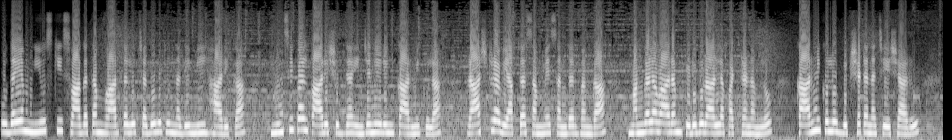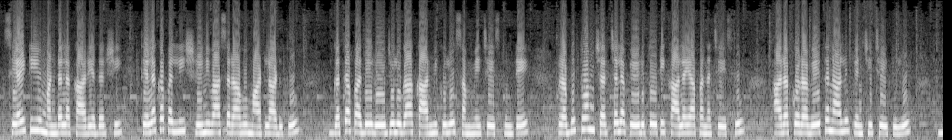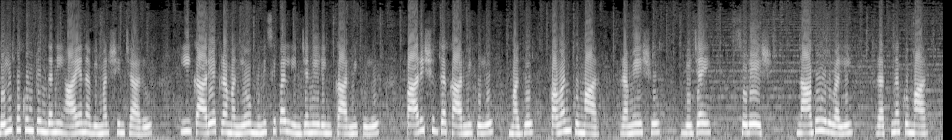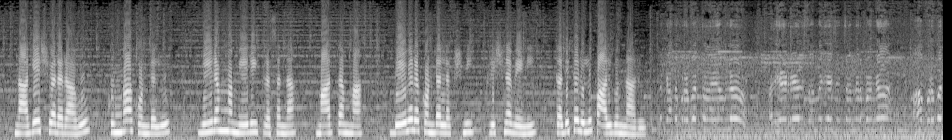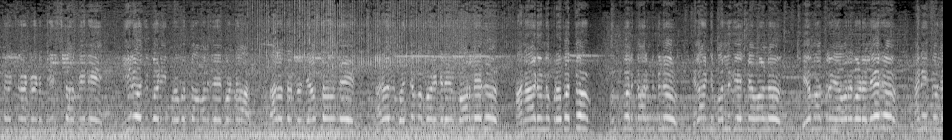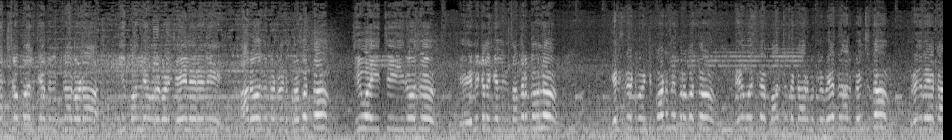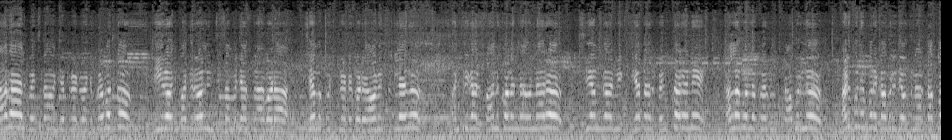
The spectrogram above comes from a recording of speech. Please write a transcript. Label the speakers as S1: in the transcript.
S1: ఉదయం న్యూస్కి స్వాగతం. వార్తలు చదువుతున్నది మీ హారిక. మున్సిపల్ పారిశుద్ధ ఇంజనీరింగ్ కార్మికుల రాష్ట్ర వ్యాప్త సమ్మె సందర్భంగా మంగళవారం పిడుగురాళ్ళ పట్టణంలో కార్మికులు భిక్షటన చేశారు. సిఐటియు మండల కార్యదర్శి తెలకపల్లి శ్రీనివాసరావు మాట్లాడుతూ గత పది రోజులుగా కార్మికులు సమ్మె చేస్తుంటే ప్రభుత్వం చర్చల పేరుతోటి కాలయాపన చేస్తూ అరకొర వేతనాలు పెంచి చేతులు దులుపుకుంటుందని ఆయన విమర్శించారు. ఈ కార్యక్రమంలో మున్సిపల్ ఇంజనీరింగ్ కార్మికులు పారిశుద్ధ కార్మికులు మధు పవన్ కుమార్ రమేషు విజయ్ సురేష్ నాగూర్వలి రత్నకుమార్ నాగేశ్వరరావు కుంభాకొండలు వీరమ్మ మేరీ ప్రసన్న మార్తమ్మ దేవరకొండ లక్ష్మి కృష్ణవేణి తదితరులు పాల్గొన్నారు.
S2: గత ప్రభుత్వ హయాంలో చేసిన సందర్భంగా ఆ ప్రభుత్వం ఇచ్చినటువంటి మిల్స్ కాఫీని ఈ రోజు కూడా ఈ ప్రభుత్వం అమలు చేయకుండా తారతత్వం చేస్తూ ఉంది. ఆ రోజు బొచ్చమ్మ కోరికలు ఏం కోరలేదు. ఆనాడు ఉన్న ప్రభుత్వం మున్సిపల్ కార్మికులు ఇలాంటి పనులు చేసేవాళ్ళు ఏమాత్రం ఎవరు కూడా లేరు. కనీసం లక్ష రూపాయల జీతం ఇచ్చినా కూడా ఈ పనులు ఎవరు కూడా చేయలేరని ఆ రోజు ఉన్నటువంటి ప్రభుత్వం జీవో ఇచ్చి ఈ రోజు ఎన్నికలకు వెళ్ళిన సందర్భంలో ఉన్నటువంటి కూటమి ప్రభుత్వం మేము వస్తే పారిశుద్ధ కార్మికుల వేతనాలు పెంచుతాం ప్రజల యొక్క ఆదాయాలు పెంచుతాం అని చెప్పినటువంటి ప్రభుత్వం ఈ రోజు పది రోజుల నుంచి సమ్మె చేస్తున్నా కూడా క్షేమ కూర్చున్నట్టు కూడా వ్యవహరించట్లేదు మంత్రి గారు సానుకూలంగా ఉన్నారు. సీఎం గారు మీకు జీతాలు పెంచుతారని కళ్ళబొల్ల కబుర్లు కడుపు నింపని కబుర్లు చెబుతున్నారు తప్ప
